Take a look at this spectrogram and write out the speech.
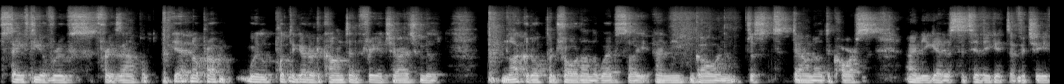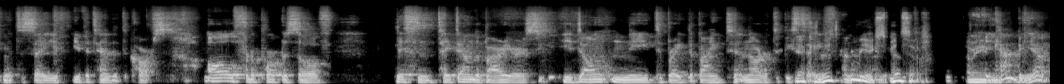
safety of roofs, for example. Yeah, no problem. We'll put together the content free of charge and we'll knock it up and throw it on the website and you can go and just download the course and you get a certificate of achievement to say you've, you've attended the course. All for the purpose of listen, take down the barriers. You don't need to break the bank to, in order to be Yeah, safe. this can be expensive. I mean, It can be, yeah.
